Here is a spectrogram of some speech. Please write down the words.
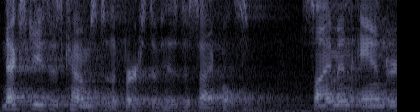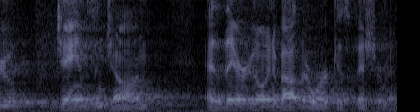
Next, Jesus comes to the first of his disciples. Simon, Andrew, James, and John as they are going about their work as fishermen.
